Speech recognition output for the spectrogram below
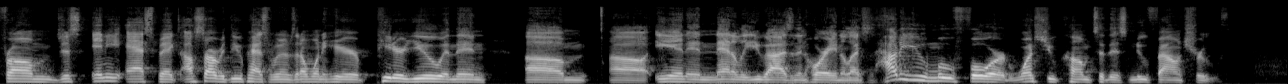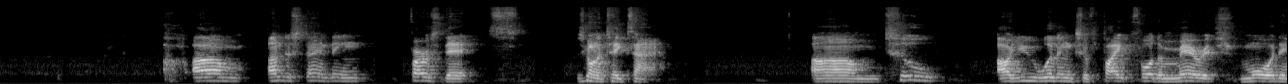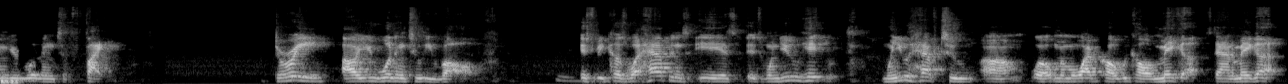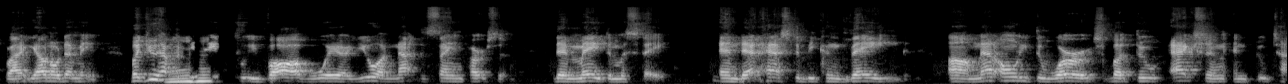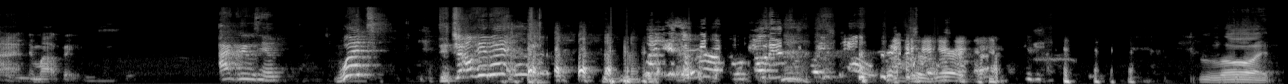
from just any aspect. I'll start with you, Pastor Williams, and I want to hear Peter, you, and then um, uh, Ian and Natalie, you guys, and then Jorge and Alexis. How do you move forward once you come to this newfound truth? um, understanding first that it's going to take time. Um, two, are you willing to fight for the marriage more than you're willing to fight? Three, are you willing to evolve? It's because what happens is is when you hit when you have to um, well, my wife called we call make up, it's down to make up, right? Y'all know what that means. But you have mm-hmm. to be mm-hmm. able to evolve where you are not the same person that made the mistake. And that has to be conveyed um, not only through words, but through action and through time, in my opinion. I agree with him. What? Did y'all hear that? it's a miracle. Lord.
